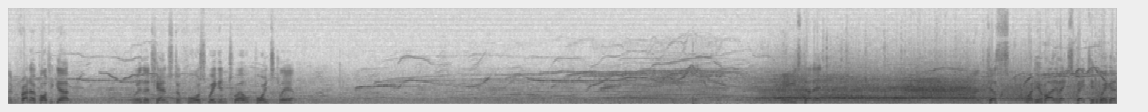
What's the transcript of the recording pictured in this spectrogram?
And Frano Botica with a chance to force Wigan 12 points clear. Done it. And just when you might have expected Wigan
